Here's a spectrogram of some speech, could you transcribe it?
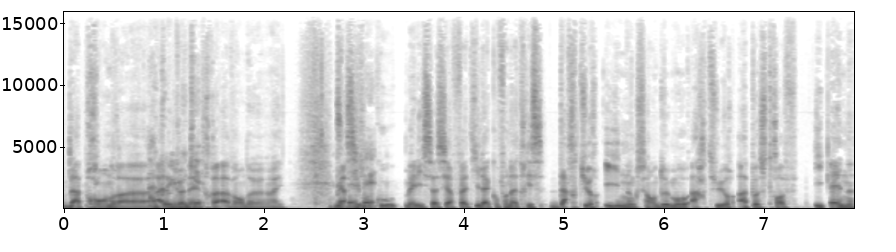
d'apprendre à, À à les connaître avant de. ouais. Merci beaucoup, Mélissa Serfati, la cofondatrice d'Arthur In. Donc c'est en deux mots Arthur apostrophe IN.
